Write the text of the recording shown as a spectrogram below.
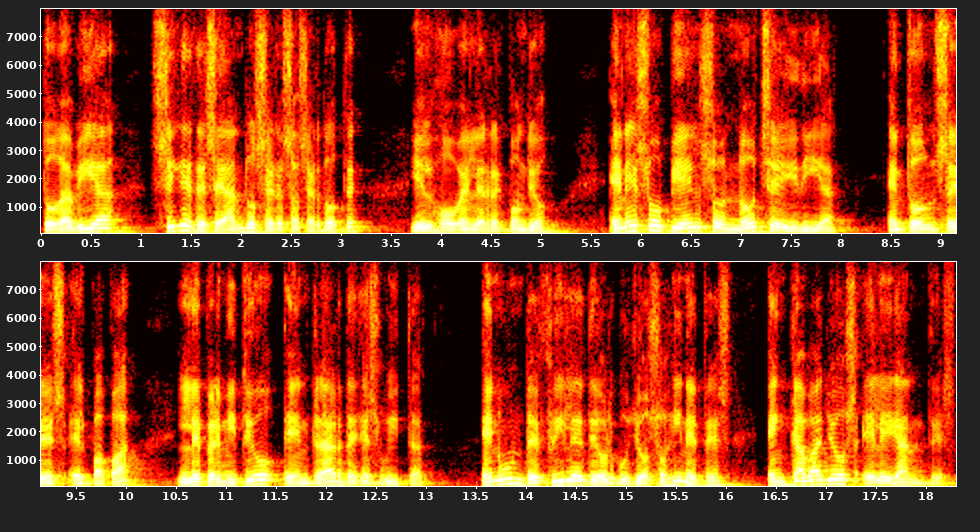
¿todavía sigues deseando ser sacerdote? Y el joven le respondió, en eso pienso noche y día. Entonces el papá le permitió entrar de jesuita en un desfile de orgullosos jinetes en caballos elegantes.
